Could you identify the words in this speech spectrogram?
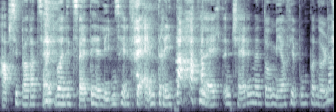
absehbarer Zeit, wo in die zweite Lebenshälfte eintrete, vielleicht entscheide ich mich da mehr für Pumpanöllas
